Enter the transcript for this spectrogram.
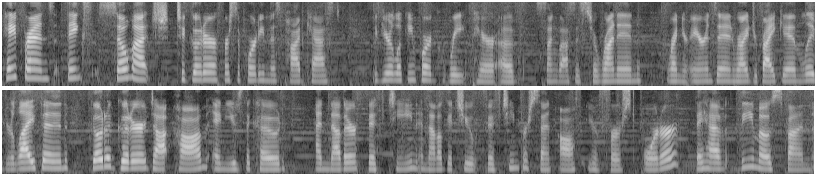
Hey, friends, thanks so much to Goodr for supporting this podcast. If you're looking for a great pair of sunglasses to run in, run your errands in, ride your bike in, live your life in, go to goodr.com and use the code another15 and that'll get you 15% off your first order. They have the most fun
